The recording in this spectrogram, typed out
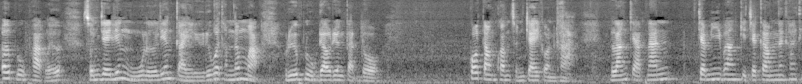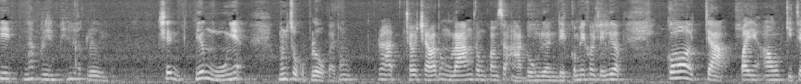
เออปลูกผักหรือสนใจเลี้ยงหมูหรือเลี้ยงไก่หรือหรือว่าทำน้ำหมัก หรือปลูกดาวเรืองตัดดอก ก็ตามความสนใจก่อนค่ะค่ะหลังจากนั้น จะมีบางกิจกรรมนะคะ ที่นักเรียนไม่เลือกเลย เช่นเลี้ยงหมูเงี้ยมันสกปรกอะต้องราดเช้าเช้าๆต้องล้างทำความสะอาดโรงเรือนเด็กก็ไม่ค่อยจะเลือก ก็จะไปเอากิจ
